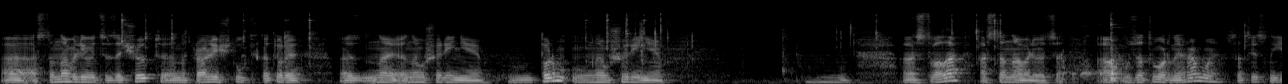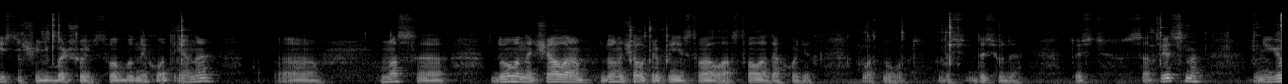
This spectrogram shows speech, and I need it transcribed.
останавливается за счет направляющей втулки, которая э, на, на уширение торм, на уширение ствола останавливается, а у затворной рамы, соответственно, есть еще небольшой свободный ход, и она Э, у нас э, до начала, до начала крепления ствола, ствола доходит. Вот, ну вот, до, до сюда. То есть, соответственно, у нее,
